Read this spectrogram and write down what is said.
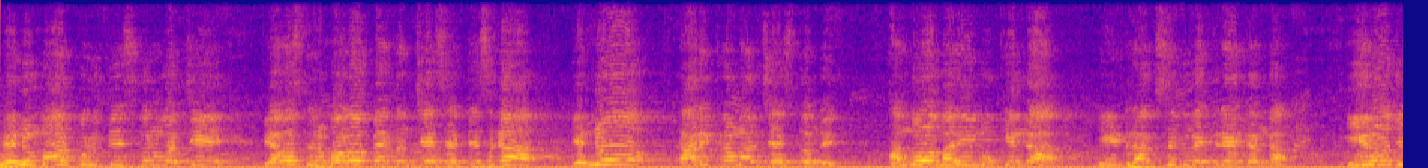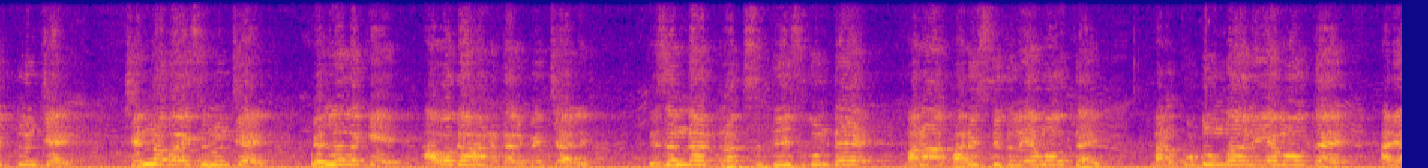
పెను మార్పులు తీసుకుని వచ్చి వ్యవస్థను బలోపేతం చేసే దిశగా ఎన్నో కార్యక్రమాలు చేస్తుంది. అందులో మరీ ముఖ్యంగా ఈ డ్రగ్స్కు వ్యతిరేకంగా ఈ రోజు నుంచే చిన్న వయసు నుంచే పిల్లలకి అవగాహన కల్పించాలి. నిజంగా డ్రగ్స్ తీసుకుంటే మన పరిస్థితులు ఏమవుతాయి? మన కుటుంబాలు ఏమవుతాయి? అని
